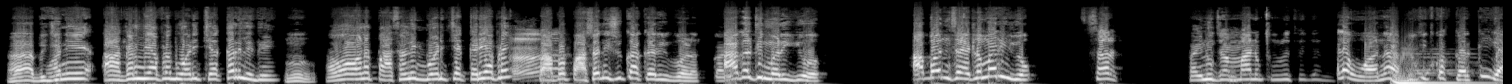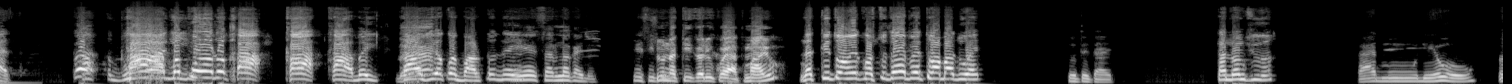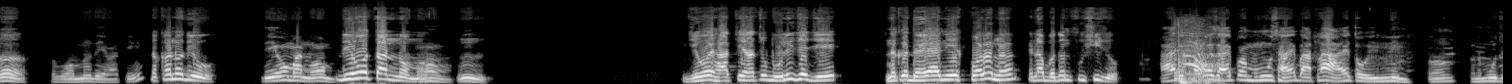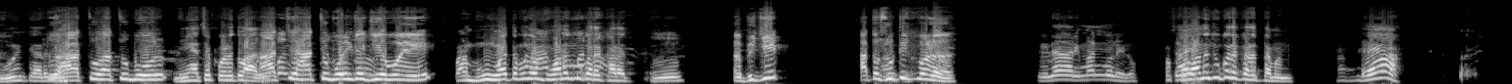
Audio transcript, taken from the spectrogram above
હા બીજી? આની આગળની આપણે બોડી ચેક કરી લીધી. હવે આને પાછળની બોડી ચેક કરી આપણે. આપણે પાછળની શું કા કરવી પડે? આગળથી મરી ગયો. આ બંધ છે એટલે મરી ગયો. સર કઈનું જમવાનું પૂરું થઈ ગયું. એટલે વાના બીજી કોઈ કરકી યાર ભૂખ ખા લાગી. ખા ખા ખા ભાઈ. ખાવા સિવાય કોઈ ભાવતો જ નહીં. એ સર ન કહી દો. શું નક્કી કર્યું? કોઈ હાથમાં આવ્યું? નક્કી તો હવે એક વસ્તુ થાય ભાઈ તું આ બાજુ તે થાય. તાર નામ શું સાહેબ હું દેવો. હા. દેવાતી કનો દેવો? દેવો માં નોમ. દેવો તાર નામ હમ. જે હોય સાચી સાચું બોલી જજે. નકર દયાની એક પડે ને એટલે આ બધાને પૂછી જો. હા ખબર સાહેબ પણ હું સાહેબ આટલા આવે તો એમની. અને હું જોયું ને તું ત્યારે સાચું સાચું બોલ. નીચે પડે તો આવે સાચે સાચું બોલજે જે હોય પણ હું હોય તો હું ફોન જ કરે કરે. અભિજીત આ તો છૂટી જ પડે. એના રિમાન્ડમાં લઈ લો. ફોન જ કરે કરે તમને. દયા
